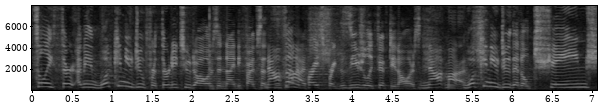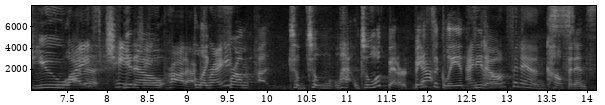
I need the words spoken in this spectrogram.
It's only thirty. I mean, what can you do for thirty-two dollars and ninety-five cents? Not It's not a price break. This is usually fifty dollars. Not much. What can you do that'll change you? a, you Life-changing know, product, like right? from uh, to to to look better. Yeah. Basically, it's And you know confidence. Confidence.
